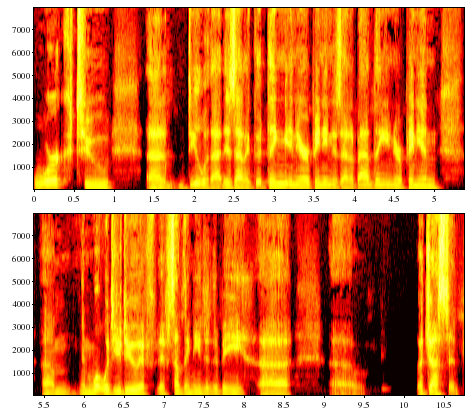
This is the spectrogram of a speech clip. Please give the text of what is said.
work to uh, deal with that? Is that a good thing in your opinion? Is that a bad thing in your opinion? Um, and what would you do if if something needed to be uh, uh adjusted?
